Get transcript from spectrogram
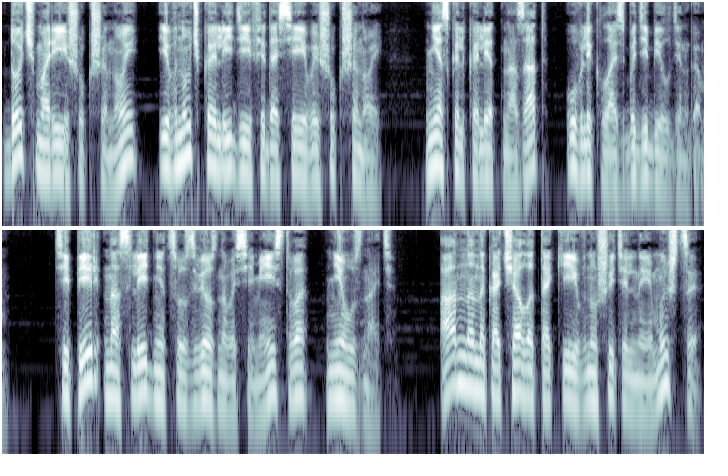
дочь Марии Шукшиной и внучка Лидии Федосеевой Шукшиной, несколько лет назад увлеклась бодибилдингом. Теперь наследницу звездного семейства не узнать. Анна накачала такие внушительные мышцы,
